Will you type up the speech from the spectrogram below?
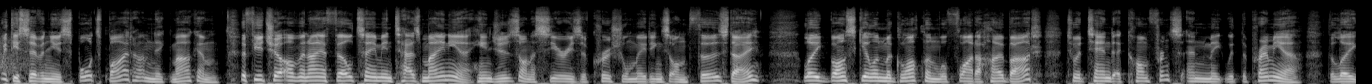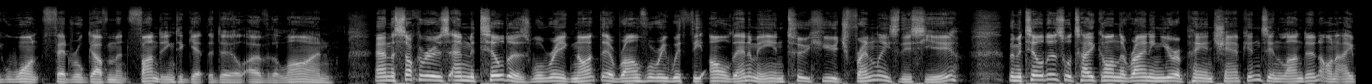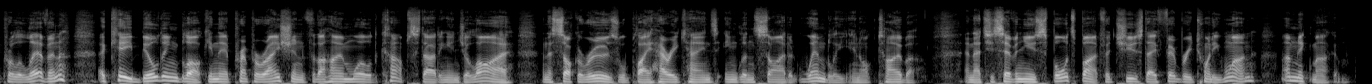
With your 7 News Sports Byte, I'm Nick Markham. The future of an AFL team in Tasmania hinges on a series of crucial meetings on Thursday. League boss Gillon McLachlan will fly to Hobart to attend a conference and meet with the Premier. The league want federal government funding to get the deal over the line. And the Socceroos and Matildas will reignite their rivalry with the old enemy in two huge friendlies this year. The Matildas will take on the reigning European champions in London on April 11, a key building block in their preparation for the home World Cup starting in July, and the Socceroos will play Harry Kane's England side at Wembley in October. And that's your 7 News Sports Byte for Tuesday, February 21. I'm Nick Markham.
